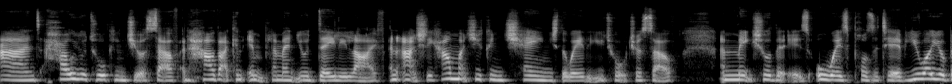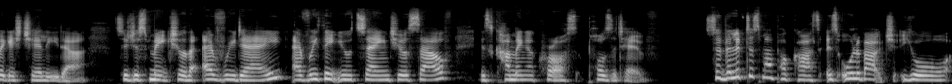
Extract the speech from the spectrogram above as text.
and how you're talking to yourself and how that can implement your daily life and actually how much you can change the way that you talk to yourself and make sure that it's always positive. You are your biggest cheerleader. So just make sure that every day, everything you're saying to yourself is coming across positive. So the Live to Smile podcast is all about your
